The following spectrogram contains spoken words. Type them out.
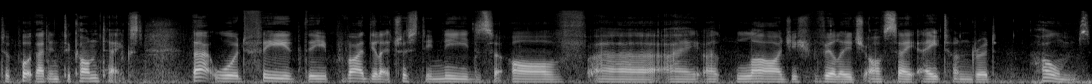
to put that into context, that would feed the provide the electricity needs of uh, a, a large village of say 800 homes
